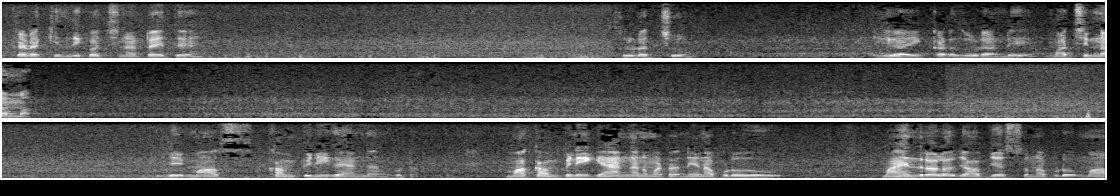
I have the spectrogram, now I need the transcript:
ఇక్కడ కిందికి వచ్చినట్టయితే చూడొచ్చు. ఇక ఇక్కడ చూడండి మా చిన్నమ్మ. ఇది మా కంపెనీ గ్యాంగ్ అనుకుంటా. మా కంపెనీ గ్యాంగ్ అనమాట నేను అప్పుడు మహేంద్రాలో జాబ్ చేస్తున్నప్పుడు మా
